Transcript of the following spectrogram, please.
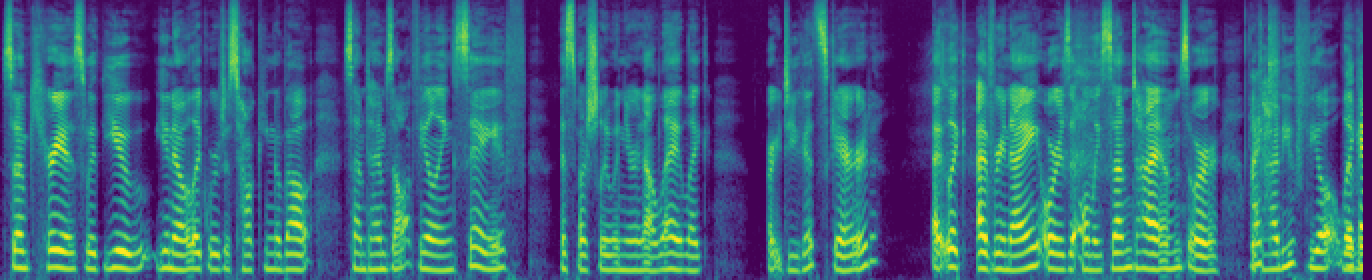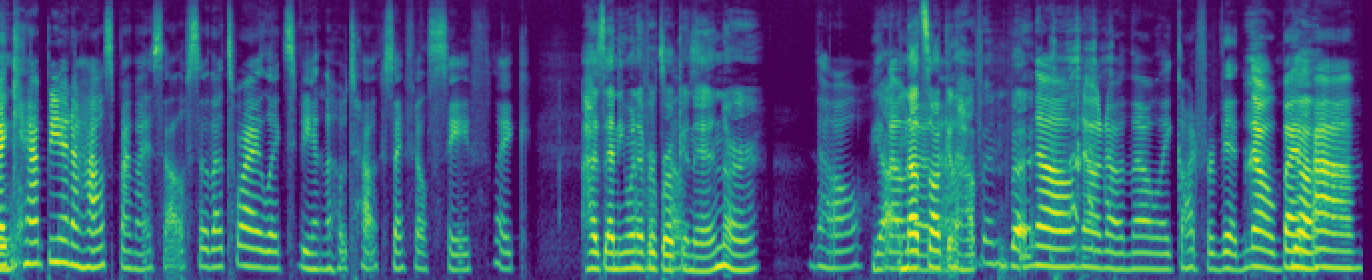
so I'm curious with you, you know, like we're just talking about sometimes not feeling safe, especially when you're in LA. Like, are, do you get scared? uh, Like every night, or is it only sometimes, or like how do you feel Like I can't be in a house by myself, so that's why I like to be in the hotel because I feel safe. Like Has anyone ever broken in, or no, yeah, no, and that's no, not no. gonna happen. But no, no, no, no. Like God forbid, no. But Yeah. um,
